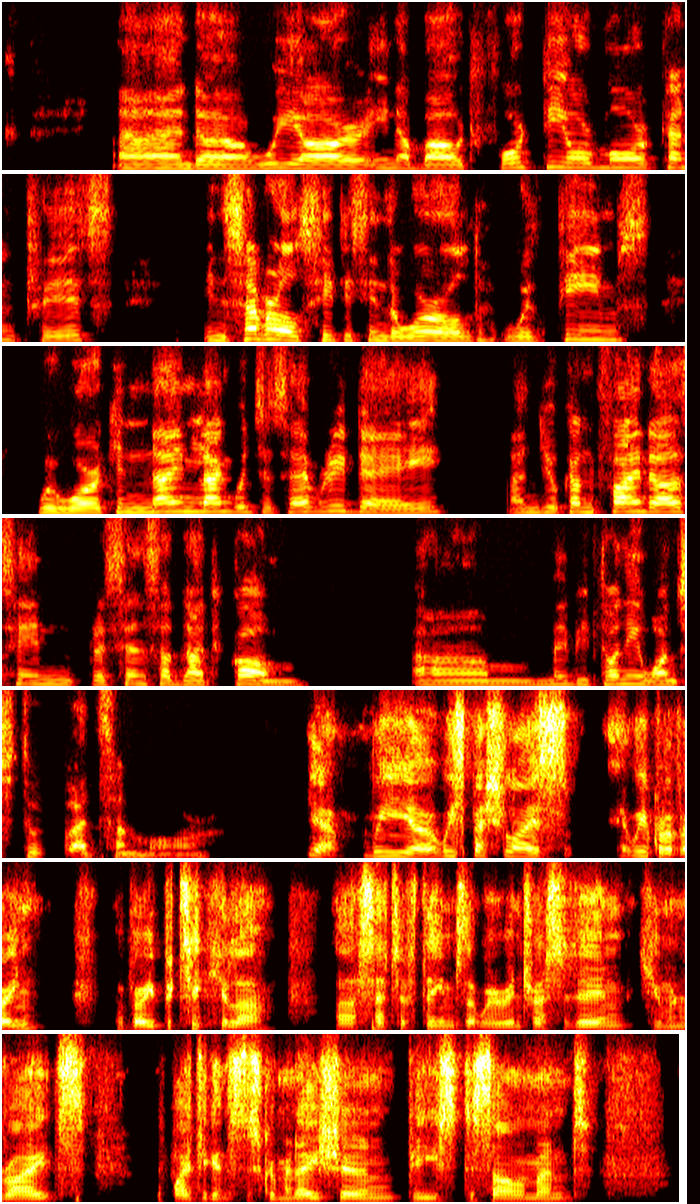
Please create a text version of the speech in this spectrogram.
And uh, we are in about 40 or more countries in several cities in the world with teams. We work in nine languages every day, and you can find us in pressenza.com. Um, maybe Tony wants to add some more. Yeah, we uh, we specialize. We've got a very a very particular uh, set of themes that we're interested in human rights, the fight against discrimination, peace, disarmament,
